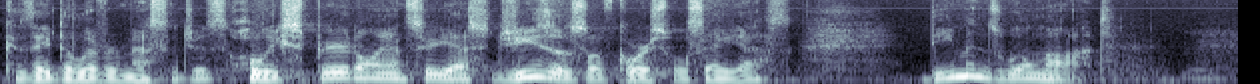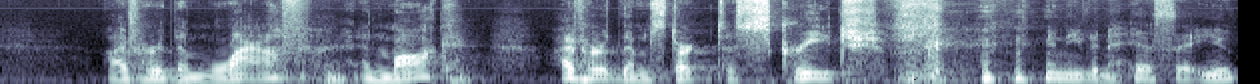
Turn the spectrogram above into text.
because they deliver messages. Holy Spirit will answer yes. Jesus, of course, will say yes. Demons will not. I've heard them laugh and mock. I've heard them start to screech and even hiss at you.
